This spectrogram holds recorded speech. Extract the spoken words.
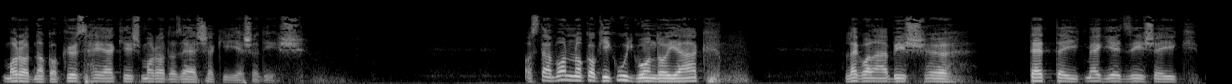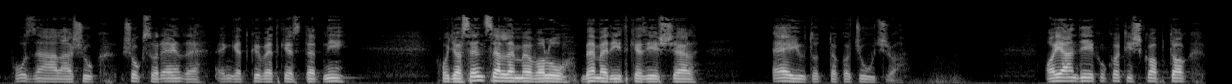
maradnak a közhelyek, és marad az elsekélyesedés. Aztán vannak, akik úgy gondolják, legalábbis tetteik, megjegyzéseik, hozzáállásuk sokszor erre enged következtetni, hogy a Szent Szellemmel való bemerítkezéssel eljutottak a csúcsra. Ajándékokat is kaptak,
